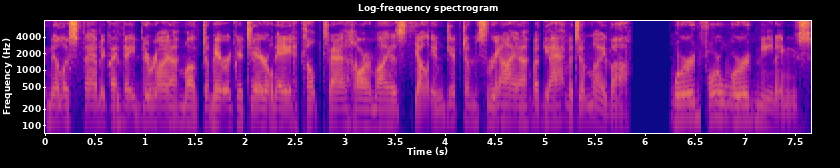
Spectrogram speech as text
Nilasthadika Vadaraya Muktamarikatarane Kulpta Harmayasthal Indictum Sriya Bhagavatamaiva. Word for word meanings.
